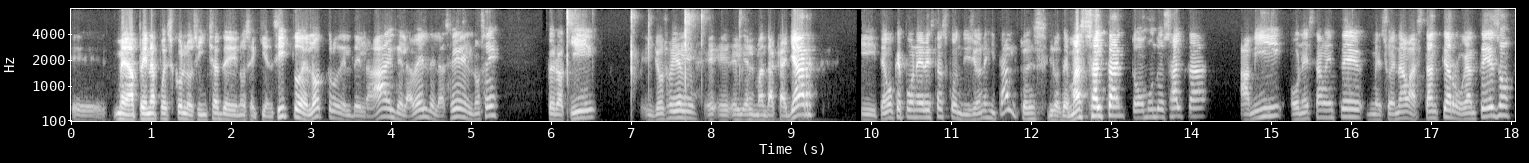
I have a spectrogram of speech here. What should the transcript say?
eh, me da pena pues con los hinchas de no sé quiéncito, del otro, del de la A, el de la B, el de la C, el no sé, pero aquí yo soy el, el, el mandacallar y tengo que poner estas condiciones y tal. Entonces, los demás saltan, todo el mundo salta. A mí, honestamente, me suena bastante arrogante eso,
